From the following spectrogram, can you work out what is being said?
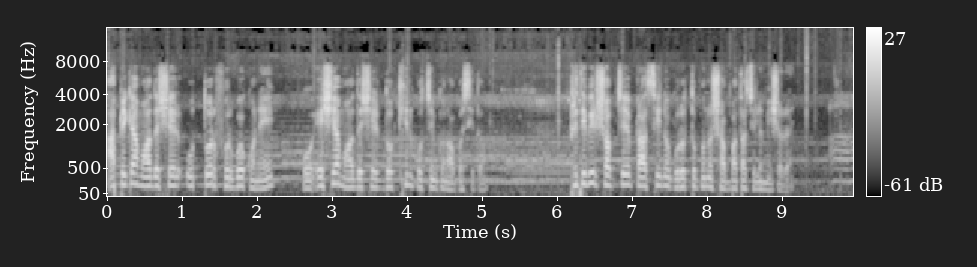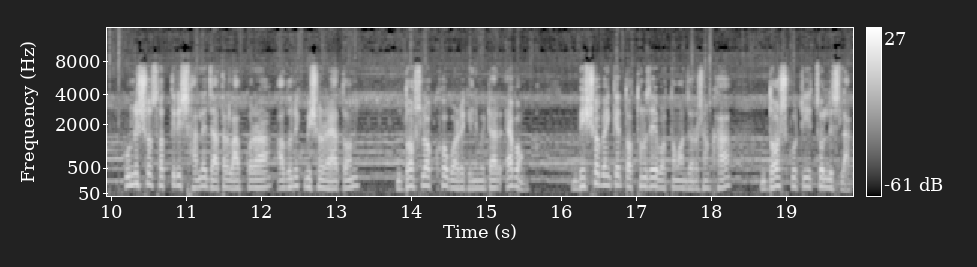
আফ্রিকা মহাদেশের উত্তর পূর্ব কোণে ও এশিয়া মহাদেশের দক্ষিণ পশ্চিম কোণে অবস্থিত। পৃথিবীর সবচেয়ে প্রাচীন ও গুরুত্বপূর্ণ সভ্যতা ছিল মিশরে। উনিশশো ছত্রিশ সালে যাত্রা লাভ করা আধুনিক মিশরের আয়তন দশ লক্ষ বর্গ কিলোমিটার এবং বিশ্ব ব্যাংকের তথ্য অনুযায়ী বর্তমান জনসংখ্যা দশ কোটি চল্লিশ লাখ।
